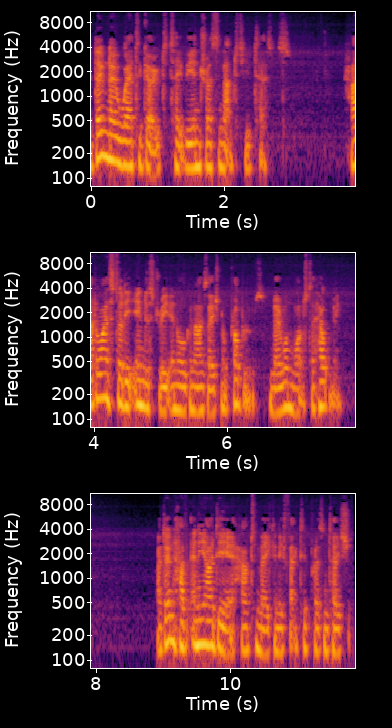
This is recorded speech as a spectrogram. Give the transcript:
I don't know where to go to take the interest and aptitude tests. How do I study industry and organisational problems? No one wants to help me. I don't have any idea how to make an effective presentation.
